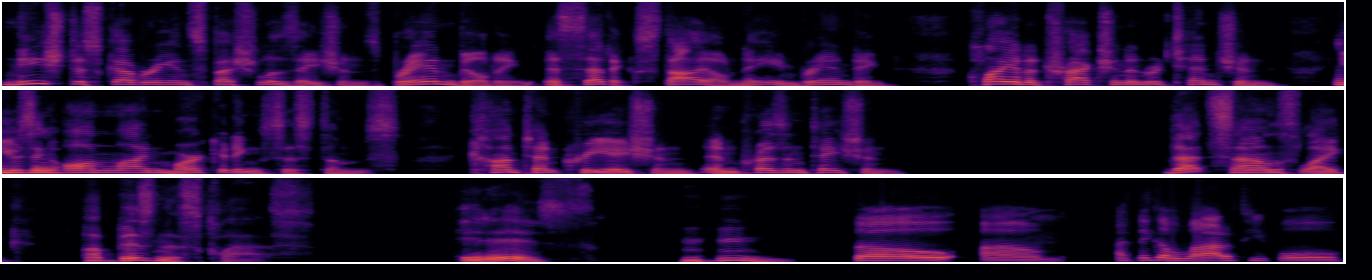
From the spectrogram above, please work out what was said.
niche discovery and specializations, brand building, aesthetic, style, name, branding, client attraction and retention mm-hmm. using online marketing systems, content creation, and presentation. That sounds like a business class. It is. Mm-hmm. So um, I think a lot of people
